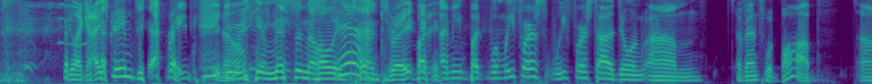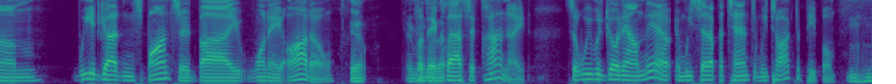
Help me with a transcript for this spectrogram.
you like ice cream? yeah, right. You know? are you're missing the whole Yeah. intent, right? but I mean, but when we first we first started doing um, events with Bob, um, we had gotten sponsored by One A Auto yeah, for their that. classic car night. So we would go down there and we set up a tent and we talked to people. Mm-hmm.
